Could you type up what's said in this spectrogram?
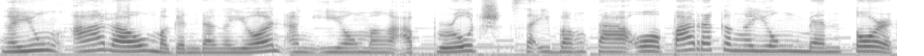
Ngayong araw, maganda ngayon ang iyong mga approach sa ibang tao para ka ngayong mentor.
